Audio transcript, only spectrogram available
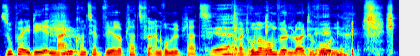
Super Idee. In meinem Konzept wäre Platz für einen Rummelplatz. Ja. Aber drumherum würden Leute wohnen.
